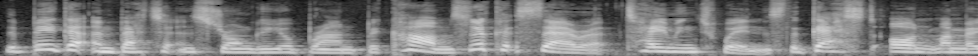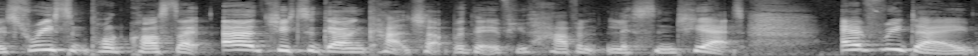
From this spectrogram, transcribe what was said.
the bigger and better and stronger your brand becomes. Look at Sarah, Taming Twins, the guest on my most recent podcast. I urge you to go and catch up with it if you haven't listened yet. Every day,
